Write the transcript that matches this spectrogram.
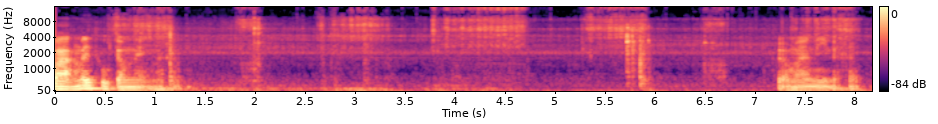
วางได้ถูกตำแหน่งนะครับประมาณนี้นะครับ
